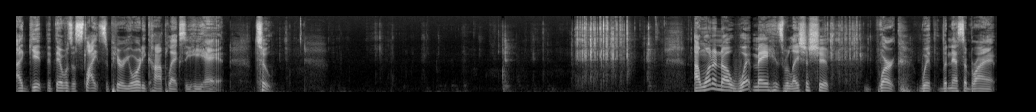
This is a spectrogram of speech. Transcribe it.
I get that there was a slight superiority complex that he had. too. I want to know what made his relationship work with Vanessa Bryant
